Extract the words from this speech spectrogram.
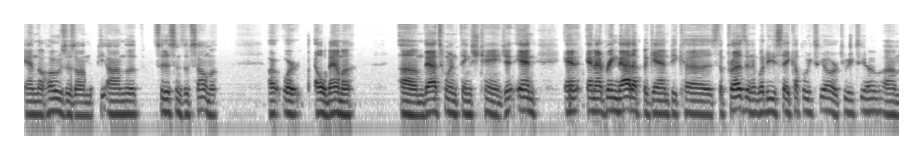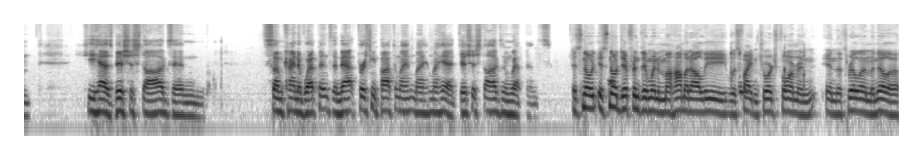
and the hoses on the on the citizens of Selma or, or Alabama. Um, that's when things change. And, and and and I bring that up again because the president, what did he say a couple weeks ago or two weeks ago? Um, he has vicious dogs and some kind of weapons, and that first thing popped in my, my, my head: vicious dogs and weapons. It's no it's no different than when Muhammad Ali was fighting George Foreman in the Thrilla in Manila,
